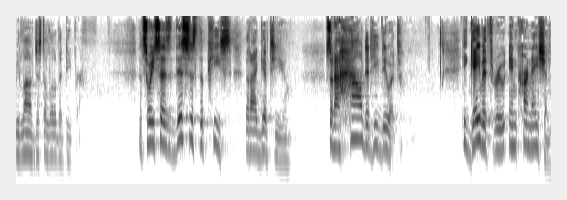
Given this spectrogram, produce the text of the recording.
we love just a little bit deeper. And so he says, This is the peace that I give to you. So now, how did he do it? He gave it through incarnation.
